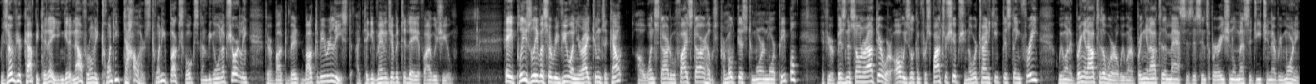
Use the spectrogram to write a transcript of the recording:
reserve your copy today. You can get it now for only twenty dollars. Twenty bucks, folks. It's going to be going up shortly. They're about to be about to be released. I'd take advantage of it today if I was you. Hey, please leave us a review on your iTunes account. A one star to a five star helps promote this to more and more people. If you're a business owner out there, we're always looking for sponsorships. You know, we're trying to keep this thing free. We want to bring it out to the world. We want to bring it out to the masses, this inspirational message each and every morning.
